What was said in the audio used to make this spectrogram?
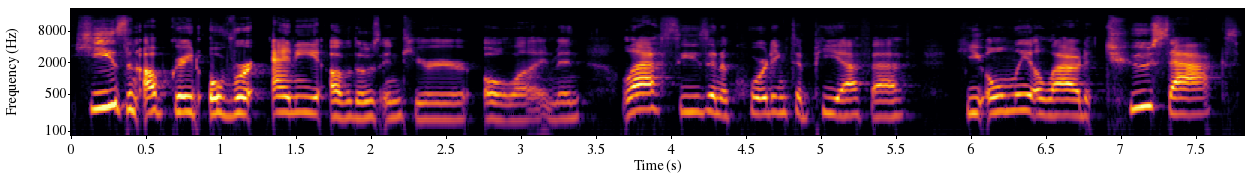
he's an upgrade over any of those interior O linemen. Last season, according to PFF, he only allowed two sacks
